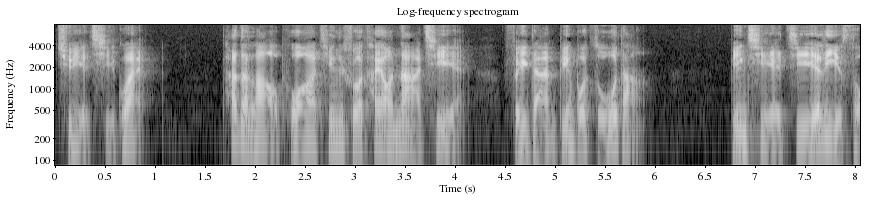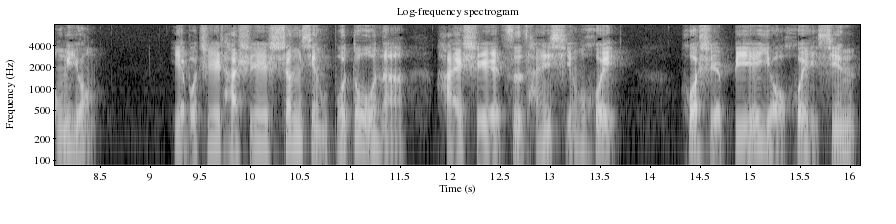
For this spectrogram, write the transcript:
却也奇怪，他的老婆听说他要纳妾，非但并不阻挡，并且竭力怂恿。也不知他是生性不度呢，还是自惭形秽，或是别有慧心，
